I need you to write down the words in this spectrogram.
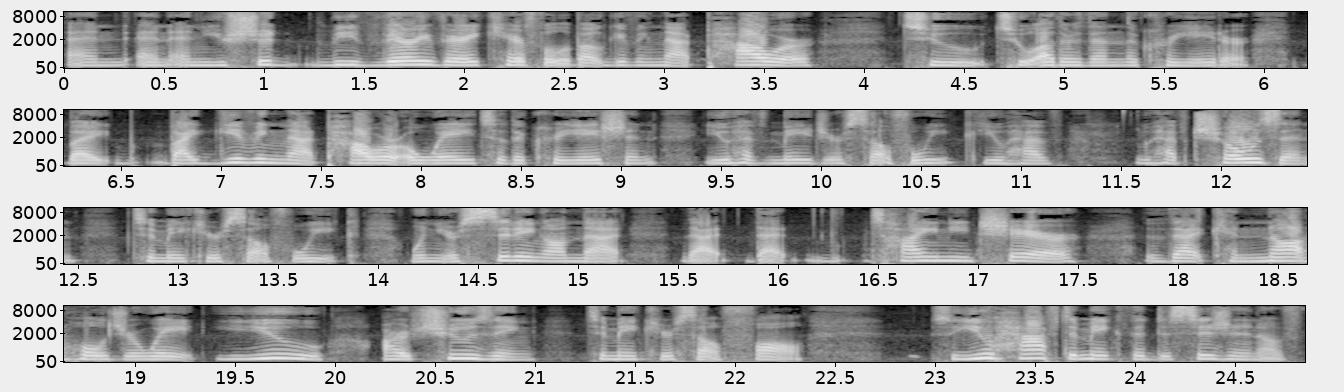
And, and, and you should be very, very careful about giving that power to to other than the creator by by giving that power away to the creation you have made yourself weak you have you have chosen to make yourself weak. When you're sitting on that, that, that tiny chair that cannot hold your weight, you are choosing to make yourself fall. so you have to make the decision of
